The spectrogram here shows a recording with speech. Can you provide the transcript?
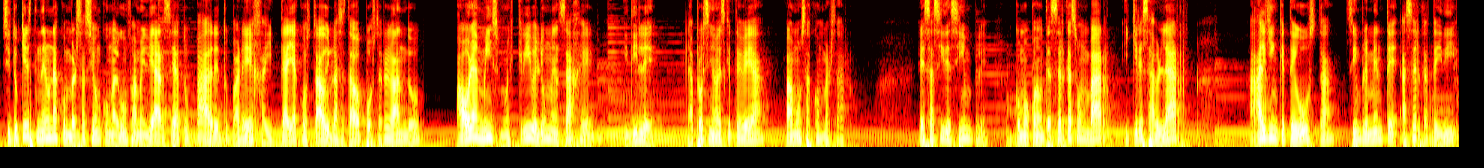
si tú quieres tener una conversación con algún familiar, sea tu padre, tu pareja, y te haya costado y lo has estado postergando, ahora mismo escríbele un mensaje y dile, la próxima vez que te vea, vamos a conversar. Es así de simple, como cuando te acercas a un bar y quieres hablar a alguien que te gusta, simplemente acércate y di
